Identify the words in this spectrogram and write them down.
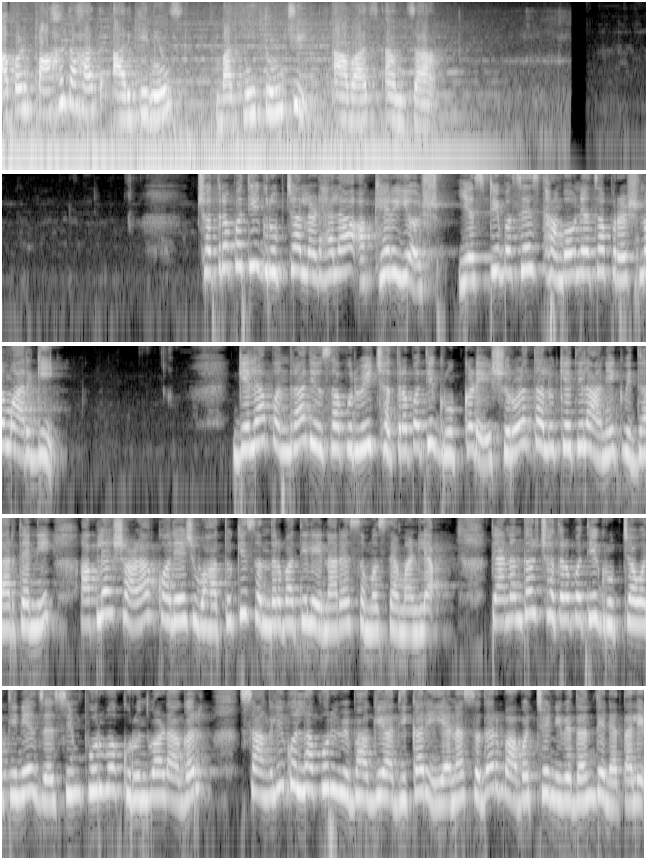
आपण पाहत आहात आर के न्यूज. बातमी तुमची आवाज आमचा. छत्रपती ग्रुपच्या लढ्याला अखेर यश. एस टी बसेस थांबवण्याचा प्रश्न मार्गी गेल्या पंधरा दिवसापूर्वी छत्रपती ग्रुपकडे शिरोळ तालुक्यातील अनेक विद्यार्थ्यांनी आपल्या शाळा कॉलेज वाहतुकी संदर्भातील येणाऱ्या समस्या मांडल्या. त्यानंतर छत्रपती ग्रुपच्या वतीने जयसिंगपूर व कुरुंदवाड आगर सांगली कोल्हापूर विभागीय अधिकारी यांना सदर बाबतचे निवेदन देण्यात आले.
